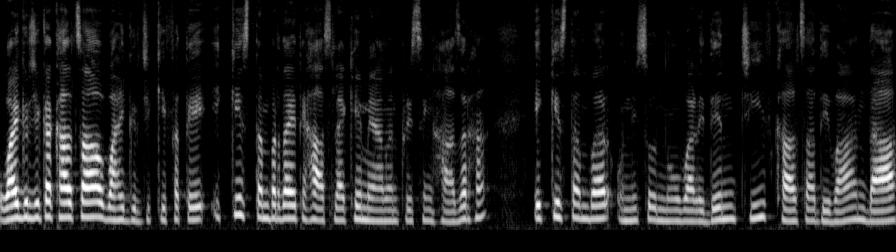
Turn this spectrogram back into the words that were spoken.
ਵਾਹਿਗੁਰੂ ਜੀ ਕਾ ਖਾਲਸਾ ਵਾਹਿਗੁਰੂ ਜੀ ਕੀ ਫਤਿਹ। 21 ਸਤੰਬਰ ਦਾ ਇਤਿਹਾਸ ਲੈ ਕੇ ਮੈਂ ਅਮਨਪ੍ਰੀਤ ਸਿੰਘ ਹਾਜ਼ਰ ਹਾਂ। 21 ਸਤੰਬਰ 1909 ਵਾਲੇ ਦਿਨ ਚੀਫ ਖਾਲਸਾ ਦੀਵਾਨ ਦਾ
